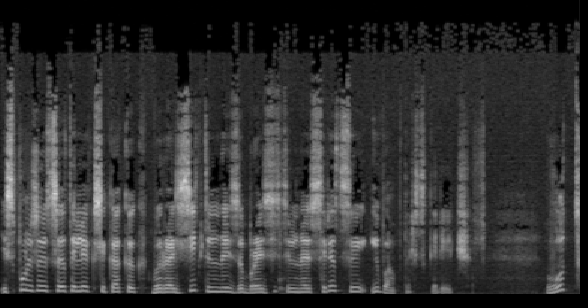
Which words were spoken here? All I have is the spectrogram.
Используется эта лексика как выразительно-изобразительное средство и в авторской речи. Вот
